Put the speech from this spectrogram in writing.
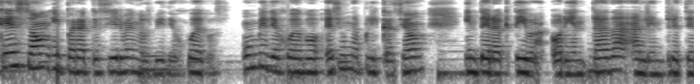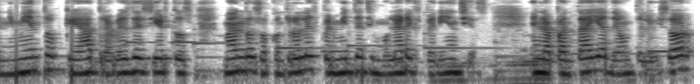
¿Qué son y para qué sirven los videojuegos? Un videojuego es una aplicación interactiva orientada al entretenimiento que a través de ciertos mandos o controles permiten simular experiencias en la pantalla de un televisor,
